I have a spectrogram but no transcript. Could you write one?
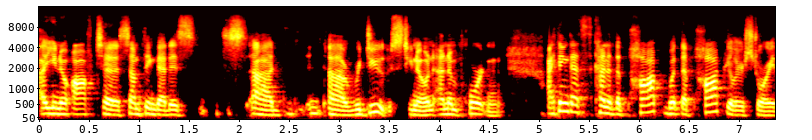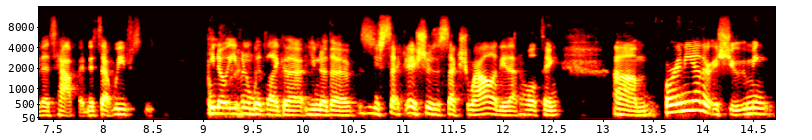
uh, you know, off to something that is uh, uh, reduced, you know, and unimportant. I think that's kind of the pop, what the popular story that's happened is that we've you know, even with like the, you know, the issues of sexuality, that whole thing, um, or any other issue. I mean,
